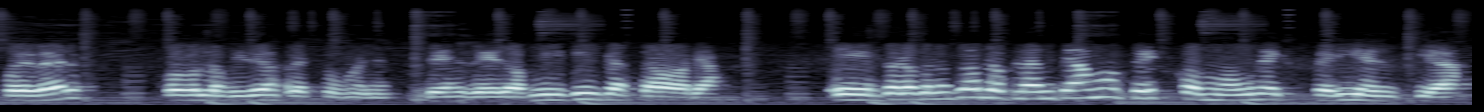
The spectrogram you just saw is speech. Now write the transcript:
puede ver todos los videos resúmenes, desde 2015 hasta ahora. Eh, pero lo que nosotros lo planteamos es como una experiencia.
